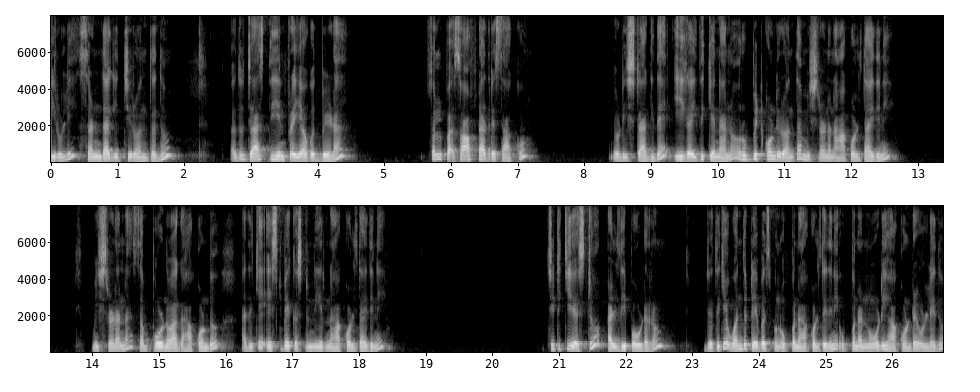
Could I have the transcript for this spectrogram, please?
ಈರುಳ್ಳಿ ಸಣ್ಣದಾಗಿ ಹೆಚ್ಚಿರೋ ಅಂಥದ್ದು ಅದು ಜಾಸ್ತಿ ಏನು ಫ್ರೈ ಆಗೋದು ಬೇಡ. ಸ್ವಲ್ಪ ಸಾಫ್ಟ್ ಆದರೆ ಸಾಕು. ನೋಡಿ, ಇಷ್ಟ ಆಗಿದೆ. ಈಗ ಇದಕ್ಕೆ ನಾನು ರುಬ್ಬಿಟ್ಕೊಂಡಿರೋಂಥ ಮಿಶ್ರಣನ ಹಾಕ್ಕೊಳ್ತಾ ಇದ್ದೀನಿ. ಮಿಶ್ರಣನ ಸಂಪೂರ್ಣವಾಗಿ ಹಾಕ್ಕೊಂಡು ಅದಕ್ಕೆ ಎಷ್ಟು ಬೇಕಷ್ಟು ನೀರನ್ನ ಹಾಕ್ಕೊಳ್ತಾ ಇದ್ದೀನಿ. ಚಿಟಿಕಿಯಷ್ಟು ಹಳದಿ ಪೌಡರು. ಜೊತೆಗೆ ಒಂದು ಟೇಬಲ್ ಸ್ಪೂನ್ ಉಪ್ಪನ್ನು ಹಾಕ್ಕೊಳ್ತಾ ಇದ್ದೀನಿ. ಉಪ್ಪನ್ನು ನೋಡಿ ಹಾಕ್ಕೊಂಡ್ರೆ ಒಳ್ಳೆಯದು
